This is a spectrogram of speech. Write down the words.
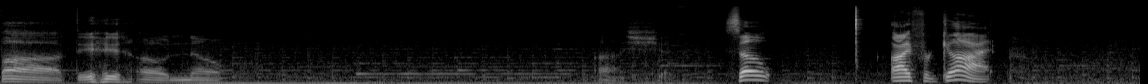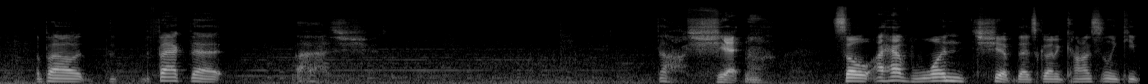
Fuck, dude. Oh no. Ah, shit. So, I forgot about the, the fact that. Ah, shit. Oh, shit. So, I have one ship that's going to constantly keep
